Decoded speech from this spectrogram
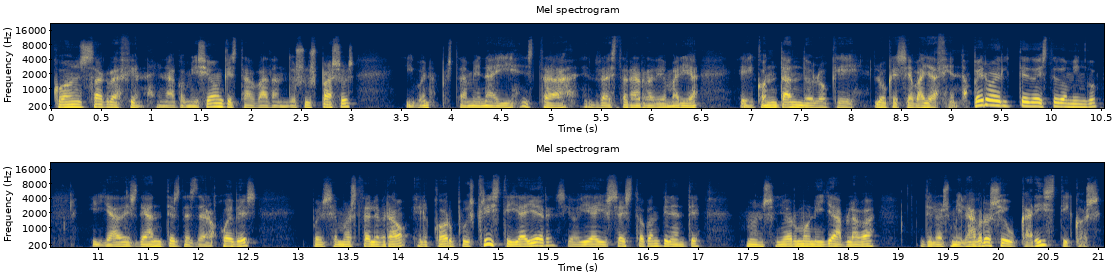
consagración. Una comisión que estaba dando sus pasos y bueno, pues también ahí está, estará Radio María eh, contando lo que, lo que se vaya haciendo. Pero el, este domingo, y ya desde antes, desde el jueves, pues hemos celebrado el Corpus Christi. Y ayer, si oíais Sexto Continente, Monseñor Monilla hablaba de los milagros eucarísticos.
